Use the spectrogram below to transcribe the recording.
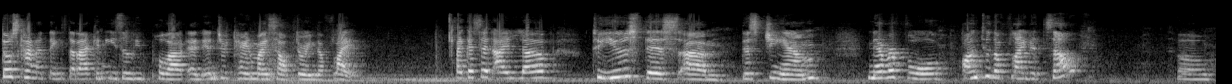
those kind of things that I can easily pull out and entertain myself during the flight. Like I said I love to use this um, this GM never Neverfull onto the flight itself. So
